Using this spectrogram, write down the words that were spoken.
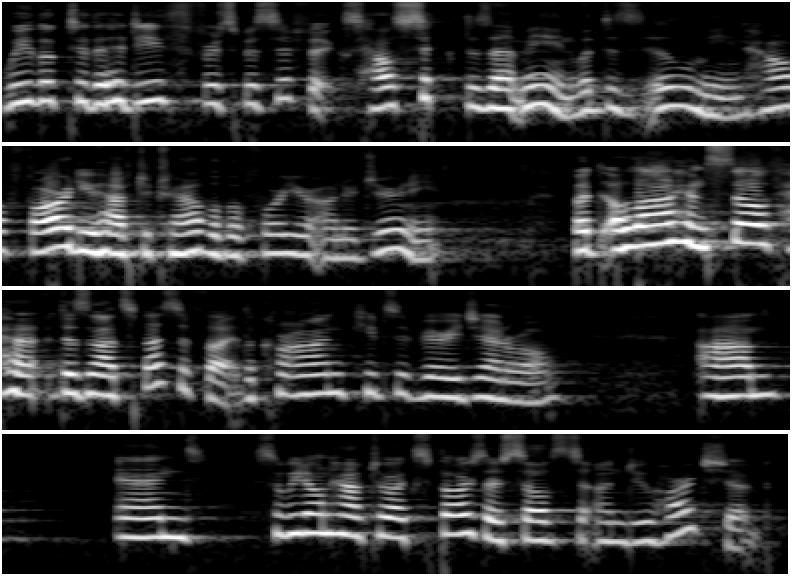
We look to the hadith for specifics. How sick does that mean? What does ill mean? How far do you have to travel before you're on a journey? But Allah Himself ha- does not specify. The Quran keeps it very general. Um, and so we don't have to expose ourselves to undue hardship.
